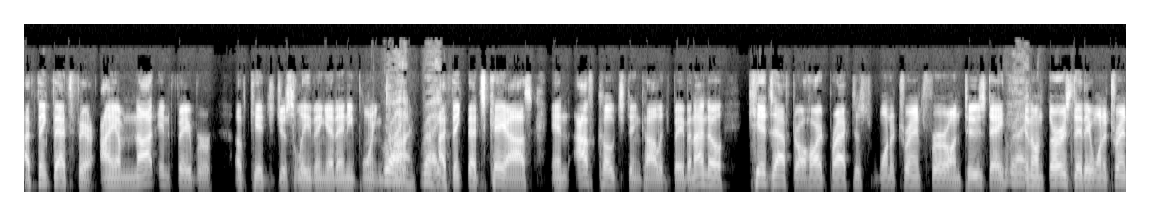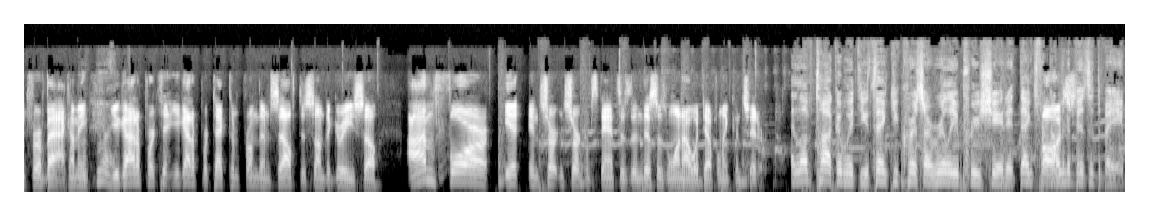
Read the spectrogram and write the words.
I think that's fair. I am not in favor of kids just leaving at any point in right, time. Right. I think that's chaos. And I've coached in college, babe, and I know kids after a hard practice want to transfer on Tuesday, right. and on Thursday they want to transfer back. I mean, right. you got to protect you got to protect them from themselves to some degree. So I'm for it in certain circumstances, and this is one I would definitely consider. I love talking with you. Thank you, Chris. I really appreciate it. Thanks for Oh, coming to visit the babe.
